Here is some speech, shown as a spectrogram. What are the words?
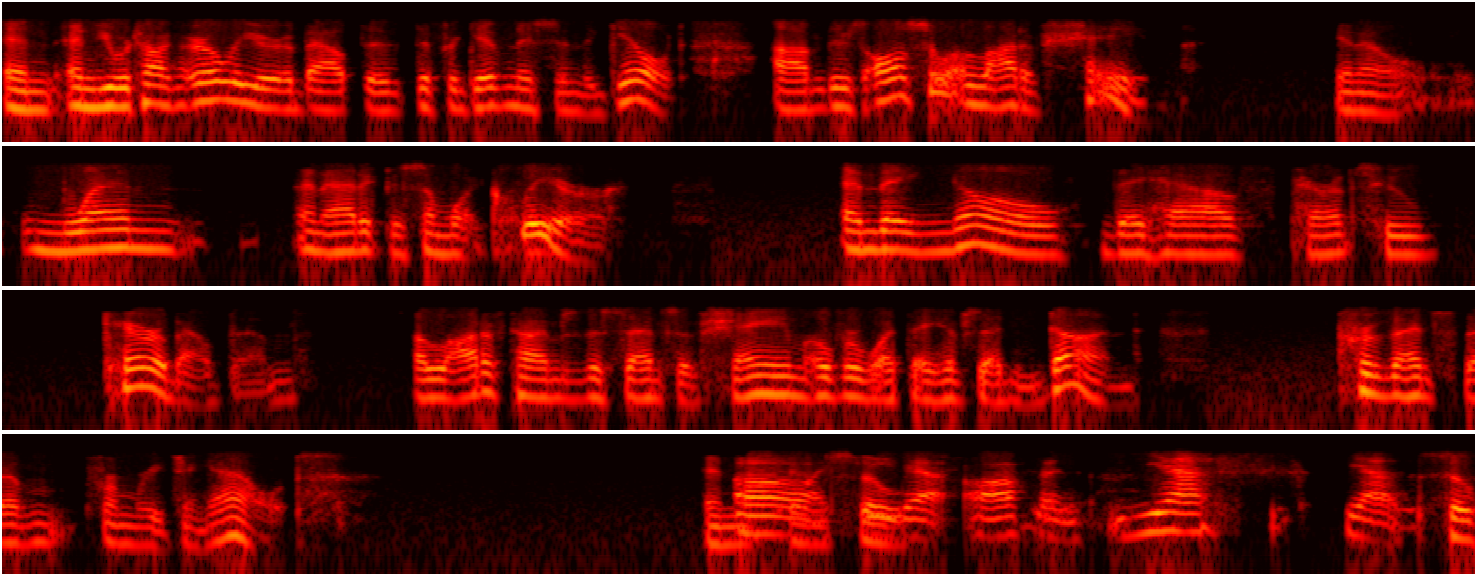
And and you were talking earlier about the the forgiveness and the guilt. Um, there's also a lot of shame. You know, when an addict is somewhat clear, and they know they have parents who care about them, a lot of times the sense of shame over what they have said and done prevents them from reaching out. And, oh, and I so, see that often. Yes, yes. So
